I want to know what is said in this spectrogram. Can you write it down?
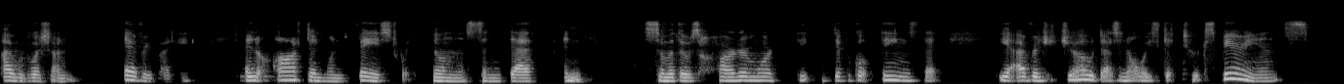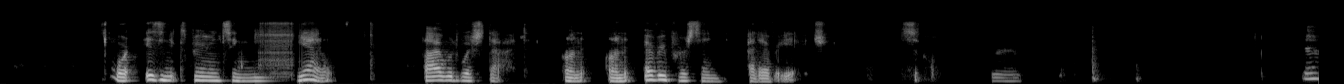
I would wish on everybody. And often, when faced with illness and death and some of those harder, more difficult things that the average Joe doesn't always get to experience or isn't experiencing yet, I would wish that on, on every person at every age. So, yeah. Yeah.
